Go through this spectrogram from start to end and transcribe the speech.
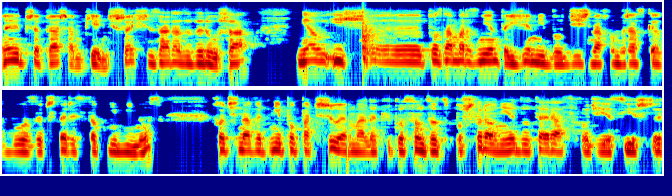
E, Przepraszam, pięć, sześć zaraz wyrusza. Miał iść e, po zamarzniętej ziemi, bo dziś na Hondraskach było ze 4 stopnie minus choć nawet nie popatrzyłem, ale tylko sądząc po szronie, do teraz, choć jest jeszcze e,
